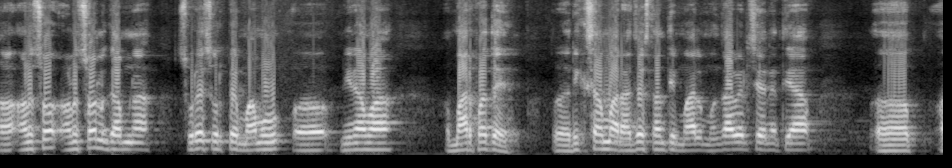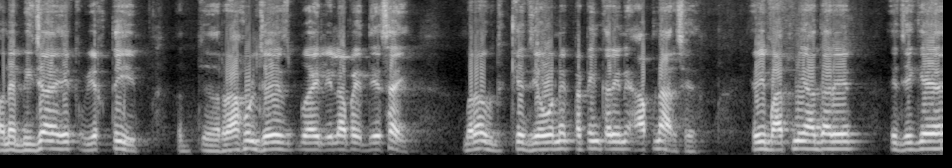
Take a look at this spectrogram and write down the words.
અણસો, અણસોલ ગામના સુરેશ ઉર્ફે મામુ નીનામા મારફતે રિક્ષામાં રાજસ્થાનથી માલ મંગાવેલ છે અને ત્યાં અને બીજા એક વ્યક્તિ, રાહુલ જયેશભાઈ લીલાભાઈ દેસાઈ, બરાબર, કે જેઓને કટિંગ કરીને આપનાર છે. એવી બાતમી આધારે એ જગ્યાએ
